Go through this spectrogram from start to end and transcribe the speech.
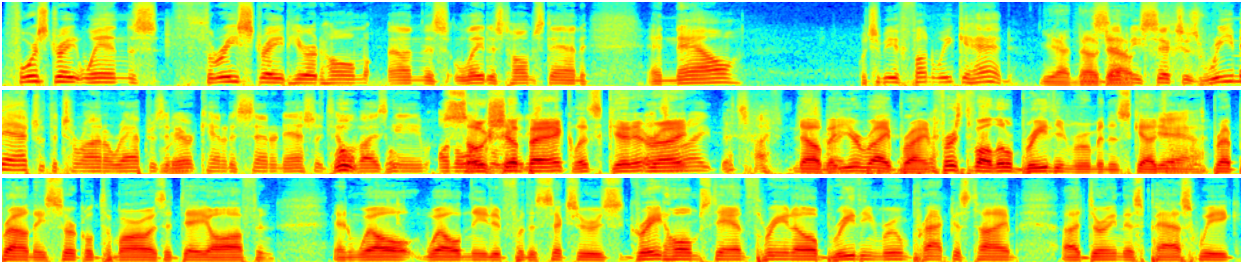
Four straight wins, three straight here at home on this latest homestand, and now which will be a fun week ahead. Yeah, no the doubt. 76ers rematch with the Toronto Raptors at Air Canada Center, nationally televised ooh, ooh. game on the Social. Bank. Let's get it That's right. right. That's right. No, That's but you're right, Brian. First of all, a little breathing room in the schedule. Yeah. Brett Brown, they circled tomorrow as a day off, and and well well needed for the Sixers. Great homestand, three and zero, breathing room, practice time uh, during this past week,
